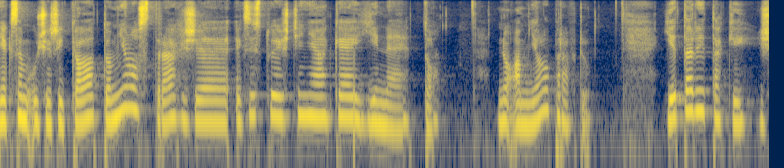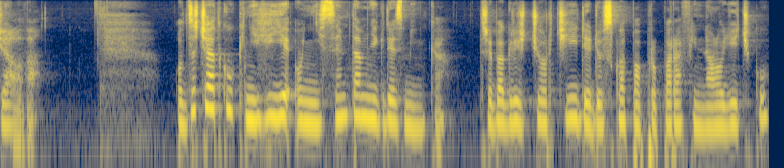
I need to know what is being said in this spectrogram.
Jak jsem už říkala, to mělo strach, že existuje ještě nějaké jiné to. No a mělo pravdu. Je tady taky želva. Od začátku knihy je o ní sem tam někde zmínka. Třeba když Georgie jde do sklepa pro parafín na lodičku,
